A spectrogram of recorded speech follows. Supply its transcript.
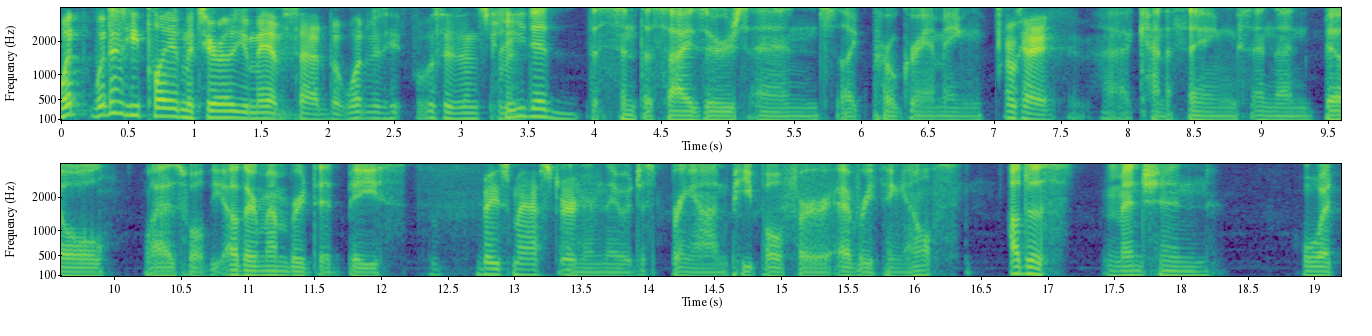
What what did he play in material? You may have said, but what did he? What was his instrument? He did the synthesizers and like programming okay, uh, kind of things, and then Bill Laswell, the other member, did bass, bass master. and then they would just bring on people for everything else. I'll just mention what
